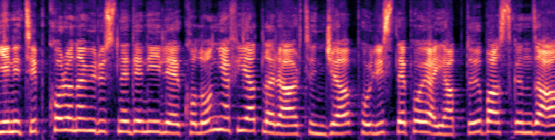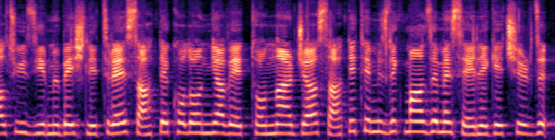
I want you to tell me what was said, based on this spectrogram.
Yeni tip koronavirüs nedeniyle kolonya fiyatları artınca polis depoya yaptığı baskında 625 litre sahte kolonya ve tonlarca sahte temizlik malzemesi ele geçirdi.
